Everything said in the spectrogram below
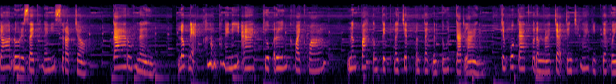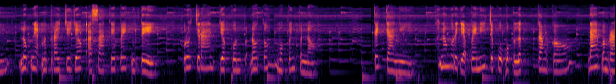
ចដួរិស័យថ្ងៃនេះស្រត់ចោ ការរស់នៅលោកអ្នកក្នុងថ្ងៃនេះអាចជួបរឿងខ្វាយខ្វល់និងប៉ះទង្គិចផ្លូវចិត្តបន្តិចបន្តួចកើតឡើងចំពោះការធ្វើដំណើរចាក់ចេញឆ្ងាយពីផ្ទះវិញលោកអ្នកមិនត្រូវជឿយកអាសាគេពេកនោះទេព្រោះច្រើនយកគុណបដោទោសមកវិញប៉ុណ្ណោះកិច្ចការងារក្នុងរយៈពេលនេះចំពោះបុគ្គលិកកម្មករដែលបម្រើ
